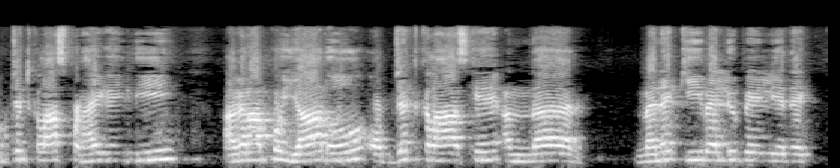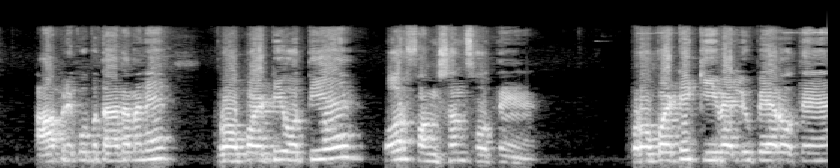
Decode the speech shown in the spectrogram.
ऑब्जेक्ट क्लास पढ़ाई गई थी। अगर आपको याद हो ऑब्जेक्ट क्लास के अंदर मैंने की वैल्यू पेड़ लिए थे। आपने को बताया था मैंने प्रॉपर्टी होती है और फ़ंक्शंस होते हैं। प्रॉपर्टी की वैल्यू पेयर होते हैं।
